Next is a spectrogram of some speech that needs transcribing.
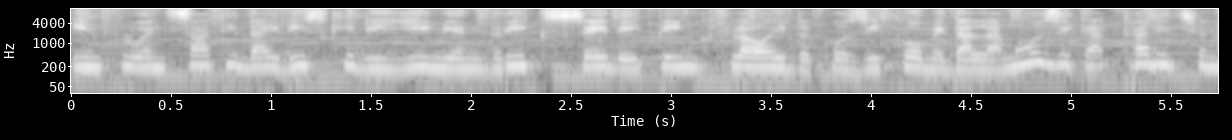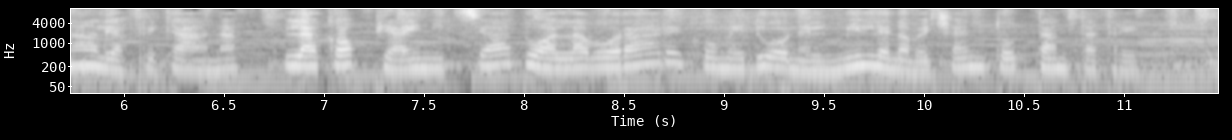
Influenzati dai dischi di Jimi Hendrix e dei Pink Floyd così come dalla musica tradizionale africana, la coppia ha iniziato a lavorare come duo nel 1983.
